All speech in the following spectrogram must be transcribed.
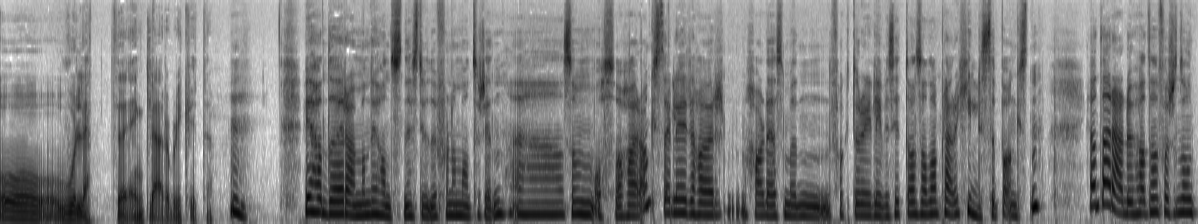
og hvor lett det egentlig er å bli kvitt det. Vi hadde Raymond Johansen i studio for noen måneder siden, eh, som også har angst, eller har, har det som en faktor i livet sitt. Og han sa at han pleier å hilse på angsten. Ja, der er du. At han får sånn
